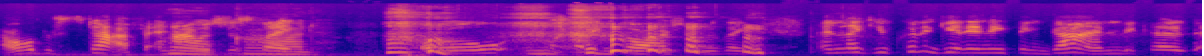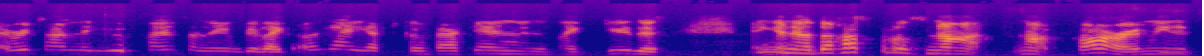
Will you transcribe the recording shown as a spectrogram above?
all the stuff and i Oh, was just like God. Oh my gosh i was like and like you couldn't get anything done because every time that you would plan something you'd be like oh yeah you have to go back in and like do this. And you know the hospital's not not far. I mean mm. it's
